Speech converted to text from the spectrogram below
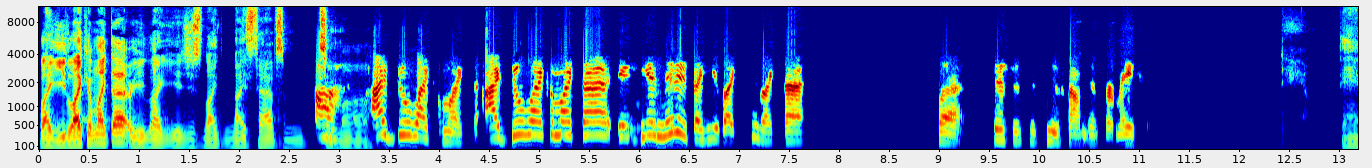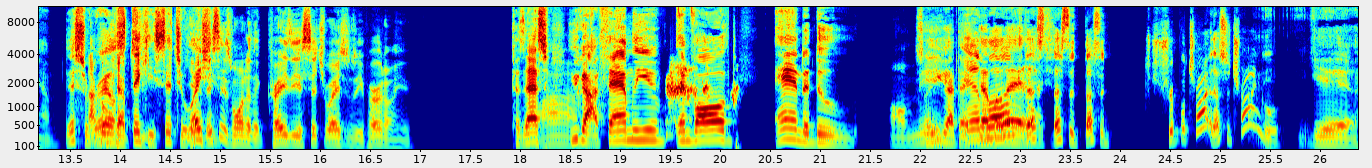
Like you like him like that, or you like you just like nice to have some Uh, some uh I do like him like that. I do like him like that. It, he admitted that he likes me like that, but this is his newfound information. Damn. Damn, this is a real sticky you. situation. Yeah, this is one of the craziest situations we've heard on here. Cause that's Wow. you got family involved and a dude. Oh man, So you got that And double love? edge. That's that's a that's a triple try. That's a triangle. Yeah.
